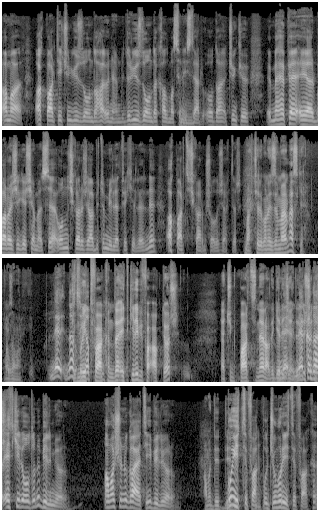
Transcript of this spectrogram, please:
ama AK Parti için %10 daha önemlidir. %10'da kalmasını ister. O da çünkü e, MHP eğer barajı geçemezse onun çıkaracağı bütün milletvekillerini AK Parti çıkarmış olacaktır. Bahçeli bana izin vermez ki o zaman. Ne, nasıl Cumhur İttifakı'nda etkili bir aktör. Yani çünkü partisinin herhalde ne, geleceğini ne de düşünür. kadar etkili olduğunu bilmiyorum. Ama şunu gayet iyi biliyorum. Ama de- Bu de- ittifak, bu Cumhur İttifakı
